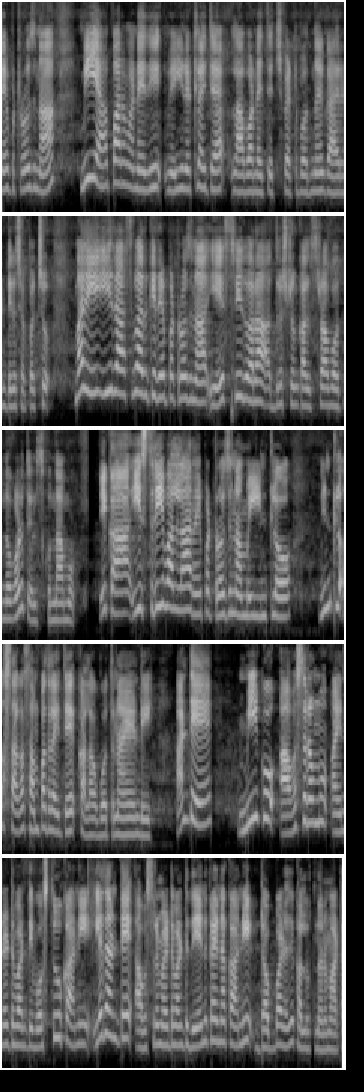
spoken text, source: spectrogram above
రేపటి రోజున మీ వ్యాపారం అనేది వెయ్యి రెట్లయితే లాభాన్ని అయితే తెచ్చి పెట్టబోతుందని గ్యారంటీగా చెప్పొచ్చు. మరి ఈ రాశి వారికి రేపటి రోజున ఏ స్త్రీ ద్వారా అదృష్టం కలిసి రాబోతుందో కూడా తెలుసుకుందాము. ఇక ఈ స్త్రీ వల్ల రేపటి రోజున మీ ఇంట్లో ఇంట్లో సగ సంపదలు అయితే కలగబోతున్నాయండి. అంటే మీకు అవసరము అయినటువంటి వస్తువు కానీ లేదంటే అవసరమైనటువంటి దేనికైనా కానీ డబ్బు అనేది కలుగుతుందన్నమాట.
